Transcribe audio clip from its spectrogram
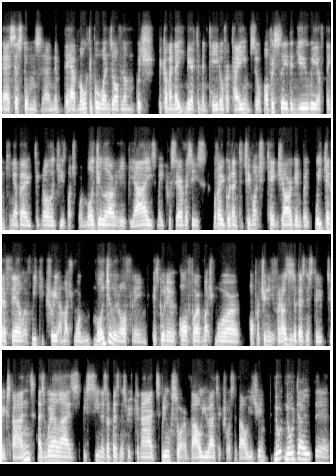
uh, systems, and they have multiple ones of them, which become a nightmare to maintain over time. So obviously, the new way of thinking about technology is much more modular, APIs, microservices. Without going into too much tech jargon, but we kind of felt if we could create a much more modular offering, it's going to offer much more opportunity for us as a business to, to expand, as well as be seen as a business which can add real sort of value adds across the value chain. No, no doubt the,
